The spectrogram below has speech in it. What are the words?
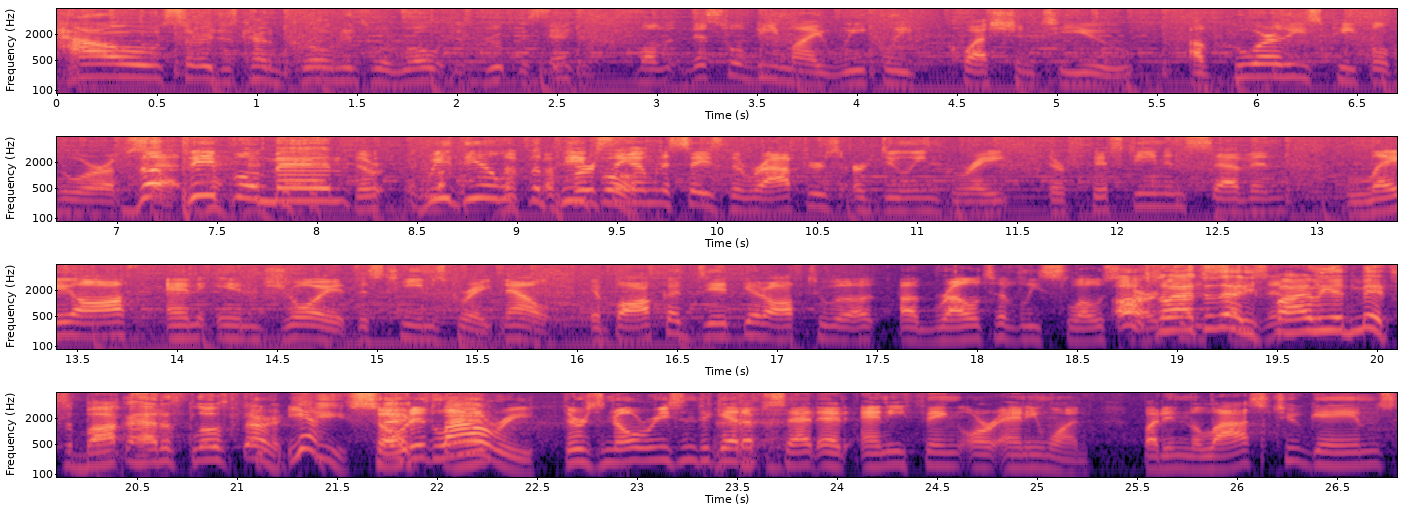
how Serge has kind of grown into a role with this group this season. Well, this will be my weekly question to you of who are these people who are upset? The people, man. The- we deal with the, the people. First thing I'm going to say is the Raptors are doing great. They're 15 and 7. Lay off and enjoy it. This team's great. Now, Ibaka did get off to a, a relatively slow start. oh, start. so after the that, he finally admits Ibaka had a slow start. Yeah, Jeez, so thanks, did man. Lowry. There's no reason to get upset at anything or anyone. But in the last two games,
